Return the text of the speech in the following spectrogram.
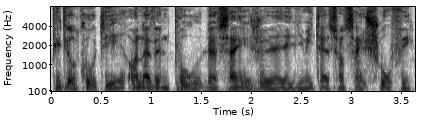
Puis de l'autre côté, on avait une peau de singe, euh, une imitation de singe chauffée.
